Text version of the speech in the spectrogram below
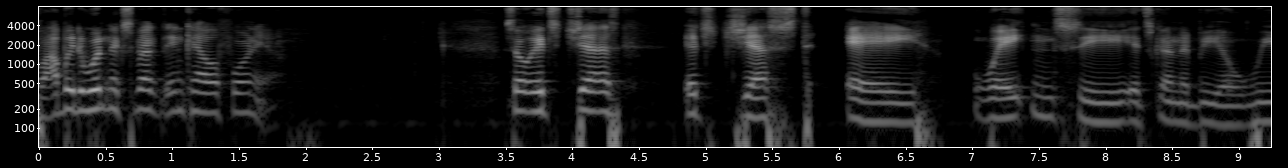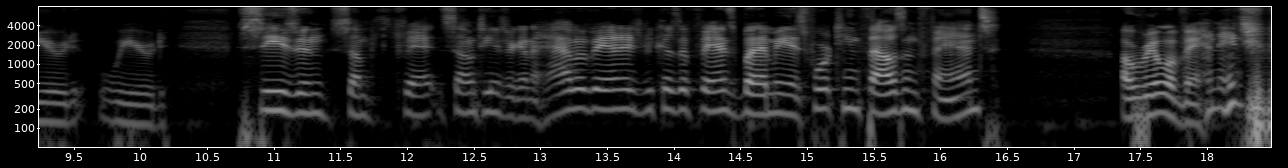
Probably wouldn't expect in California. So it's just it's just a wait and see. It's going to be a weird, weird season. Some fan, some teams are going to have advantage because of fans, but I mean, is fourteen thousand fans a real advantage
